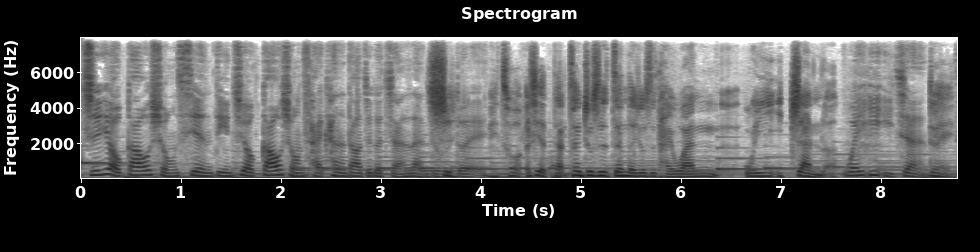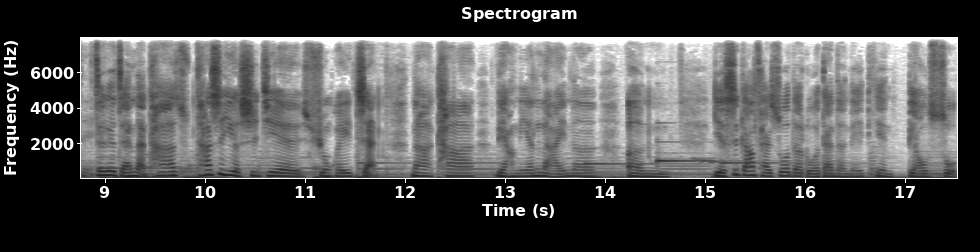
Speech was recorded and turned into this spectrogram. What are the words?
只有高雄限定，只有高雄才看得到这个展览，对不对？没错，而且它这就是真的就是台湾唯一一站了，唯一一站。对，对这个展览它它是一个世界巡回展，那它两年来呢，嗯，也是刚才说的罗丹的那件雕塑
